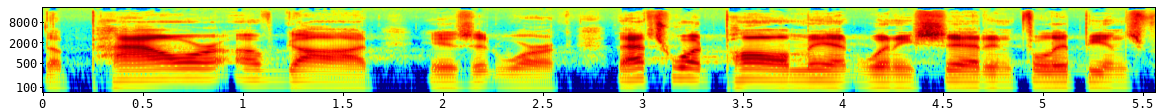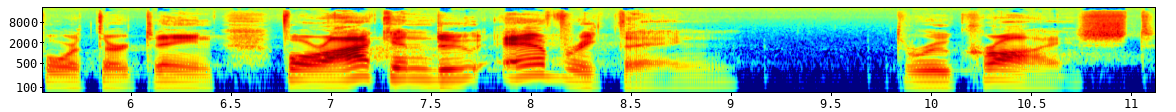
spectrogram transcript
the power of God is at work. That's what Paul meant when he said in Philippians 4:13, "For I can do everything through Christ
